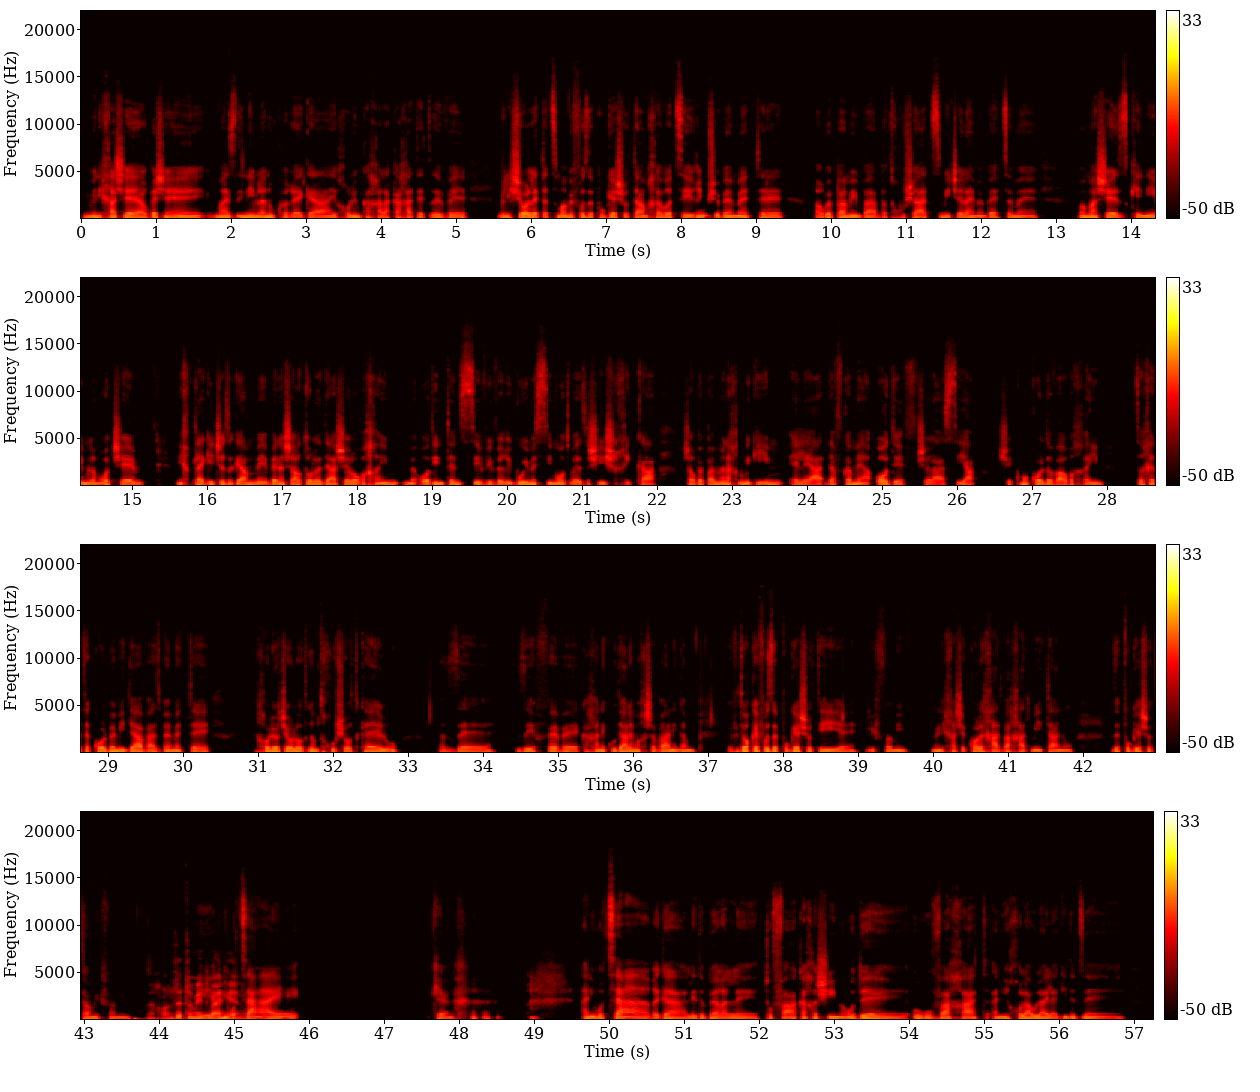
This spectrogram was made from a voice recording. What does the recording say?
אני מניחה שהרבה שמאזינים לנו כרגע יכולים ככה לקחת את זה ו... ולשאול את עצמם איפה זה פוגש אותם, חבר'ה צעירים שבאמת אה, הרבה פעמים בתחושה העצמית שלהם הם בעצם אה, ממש אה, זקנים, למרות שאני חייבת להגיד שזה גם בין השאר תולדה של אורח חיים מאוד אינטנסיבי וריבוי משימות ואיזושהי שחיקה שהרבה פעמים אנחנו מגיעים אליה דווקא מהעודף של העשייה, שכמו כל דבר בחיים צריך את הכל במידה ואז באמת יכול להיות שעולות גם תחושות כאלו. אז זה יפה וככה נקודה למחשבה, אני גם אבדוק איפה זה פוגש אותי אה, לפעמים. אני מניחה שכל אחד ואחת מאיתנו זה פוגש אותם לפעמים. נכון, זה תמיד אה, מעניין. אני רוצה... אה, כן. אני רוצה רגע לדבר על uh, תופעה ככה שהיא מאוד רווחת. אני יכולה אולי להגיד את זה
